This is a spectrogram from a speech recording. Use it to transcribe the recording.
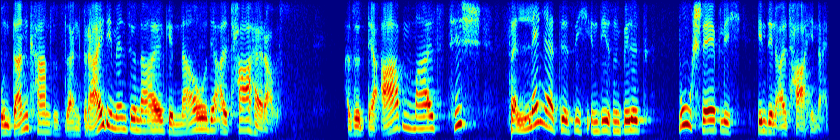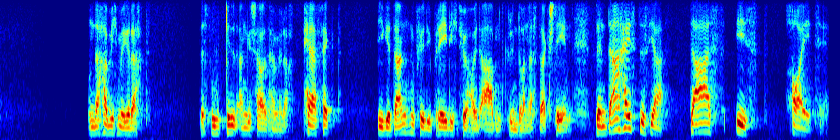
und dann kam sozusagen dreidimensional genau der Altar heraus. Also der Abendmahlstisch verlängerte sich in diesem Bild buchstäblich in den Altar hinein. Und da habe ich mir gedacht, das Bild angeschaut, habe mir gedacht, perfekt, die Gedanken für die Predigt für heute Abend, Gründonnerstag, stehen. Denn da heißt es ja, das ist heute.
